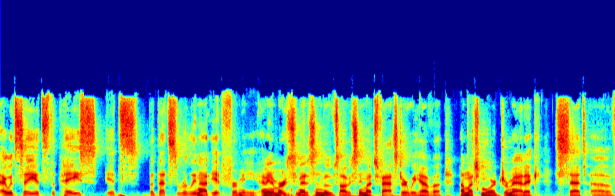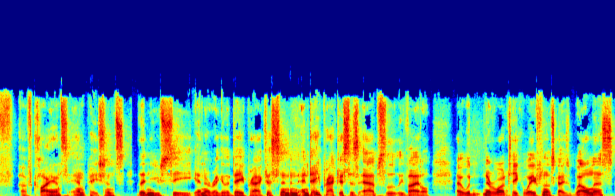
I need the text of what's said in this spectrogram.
I would say it's the pace. It's but that's really not it for me. I mean, emergency medicine moves obviously much faster. We have a, a much more dramatic set of, of clients and patients than you see in a regular day practice. And, and day practice is absolutely vital. I would never want to take away from those guys. Wellness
